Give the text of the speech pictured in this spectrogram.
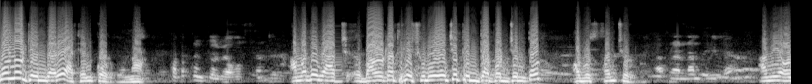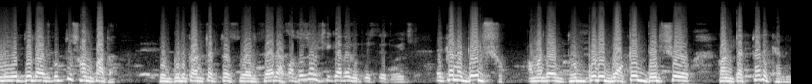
কোনো টেন্ডারে অ্যাটেন্ড করব না। কতক্ষণ চলবে অবস্থান? আমাদের রাত বারোটা থেকে শুরু হয়েছে তিনটা পর্যন্ত অবস্থান চলবে। আমি অনিরুদ্ধ দাসগুপ্ত সম্পাদক। ধূপগুড়ি কন্ট্রাক্টার্স ওয়েলফেয়ার কতজন ঠিকাদার উপস্থিত রয়েছে এখানে দেড়শো আমাদের ধূপগুড়ি ব্লকের দেড়শো কন্ট্রাক্টর এখানে।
